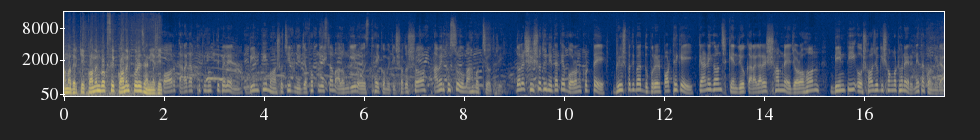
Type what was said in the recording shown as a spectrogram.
আমাদেরকে কমেন্ট বক্সে কমেন্ট করে জানিয়ে দিন। পর কারাগার থেকে মুক্তি পেলেন বিএনপি মহাসচিব মির্জা ফখরুল ইসলাম আলমগীর ও স্থায়ী কমিটির সদস্য আমির খসরু মাহমুদ চৌধুরী। দলের শীর্ষ দুই নেতাকে বরণ করতে বৃহস্পতিবার দুপুরের পর থেকেই কেরানীগঞ্জ কেন্দ্রীয় কারাগারের সামনে জড়ো হন বিএনপি ও সহযোগী সংগঠনের নেতাকর্মীরা।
